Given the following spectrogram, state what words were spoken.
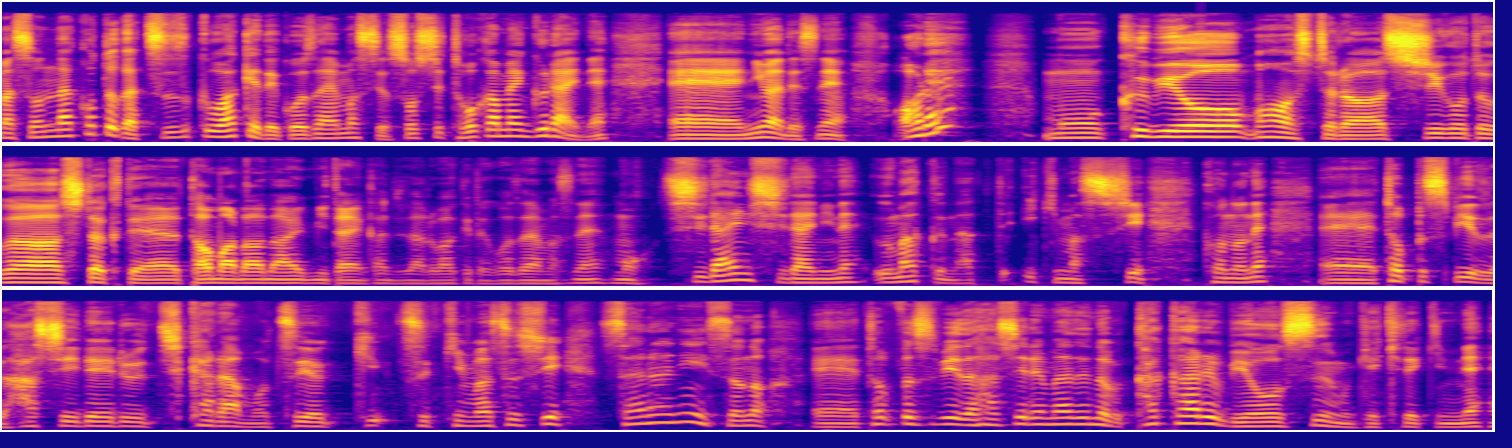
まあ、そんなことが続くわけでございますよ。そして10日目ぐらいね、えー、にはですね、あれ？もう首を回したら仕事がしたくてたまらないみたいな感じになるわけでございますね。もう次第に次第にね、上手くなっていきますし、このね、えー、トップスピードで走れる力も強き、つきますし、さらにその、えー、トップスピード走るまでのかかる秒数も劇的にね、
